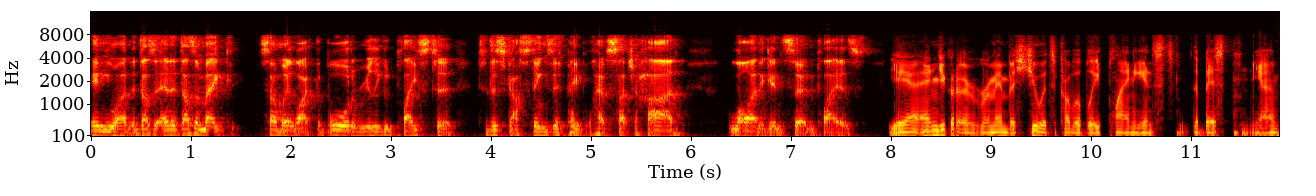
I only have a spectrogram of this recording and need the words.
anyone. It doesn't, and it doesn't make somewhere like the board a really good place to to discuss things if people have such a hard line against certain players. Yeah, and you've got to remember Stewart's probably playing against the best, you know,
